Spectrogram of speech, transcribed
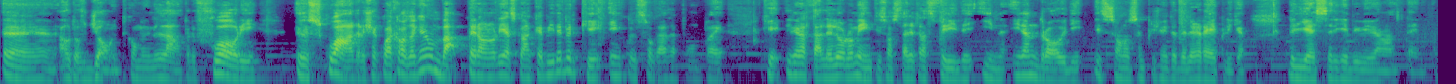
eh, out of joint come nell'altro, è fuori eh, squadra, c'è qualcosa che non va, però non riescono a capire perché e in questo caso appunto è che in realtà le loro menti sono state trasferite in, in androidi e sono semplicemente delle repliche degli esseri che vivevano al tempo.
